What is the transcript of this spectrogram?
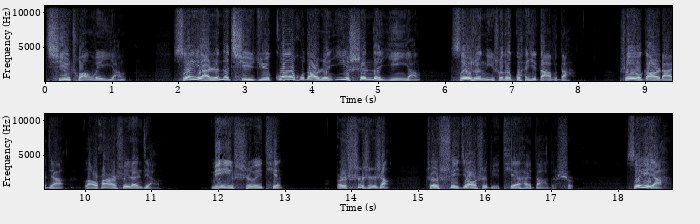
起床为阳，所以啊，人的起居关乎到人一身的阴阳。所以说，你说的关系大不大？所以我告诉大家，老话虽然讲“民以食为天”，而事实上，这睡觉是比天还大的事儿。所以呀，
